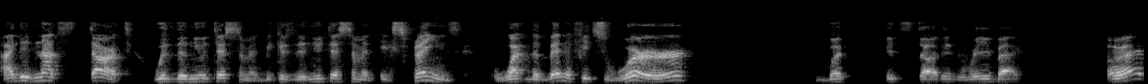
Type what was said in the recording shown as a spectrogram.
I did not start with the New Testament because the New Testament explains what the benefits were, but it started way back. All right?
